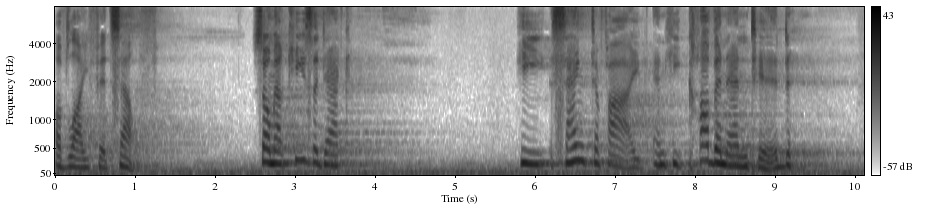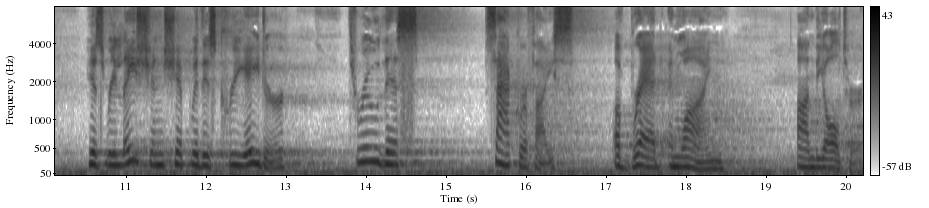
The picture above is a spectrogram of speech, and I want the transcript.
of life itself. So Melchizedek, he sanctified and he covenanted his relationship with his Creator through this sacrifice of bread and wine on the altar.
